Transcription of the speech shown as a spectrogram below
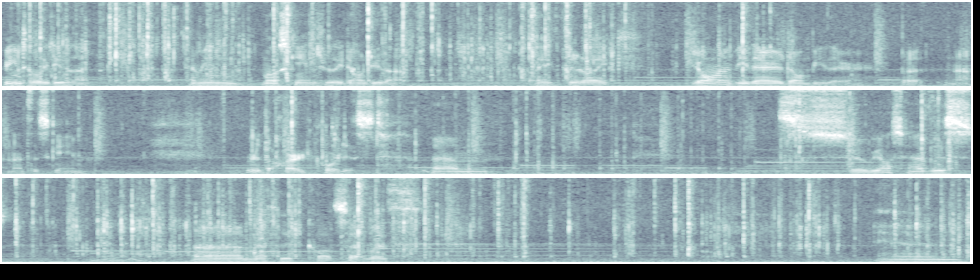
we can totally do that. I mean, most games really don't do that. Like, they're like, you don't want to be there, don't be there. But, no, not this game. We're the hardcoreest. Um, so we also have this uh, method called setWidth. And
